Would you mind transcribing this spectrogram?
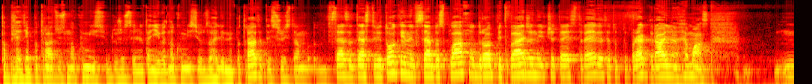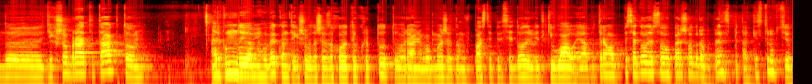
та блядь, я потратюсь на комісію дуже сильно. Та ні, ви на комісію взагалі не потратитесь, щось там все за тестові токени, все безплатно, дроп підтверджений, вчитесь трейдити, тобто проект реально гемас. Е, Якщо брати так, то Рекомендую вам його виконати, якщо ви лише заходите в крипту, то реально вам може там впасти 50 доларів. Ви такі вау, я отримав 50 доларів свого першого дропу. В принципі, так, інструкцію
